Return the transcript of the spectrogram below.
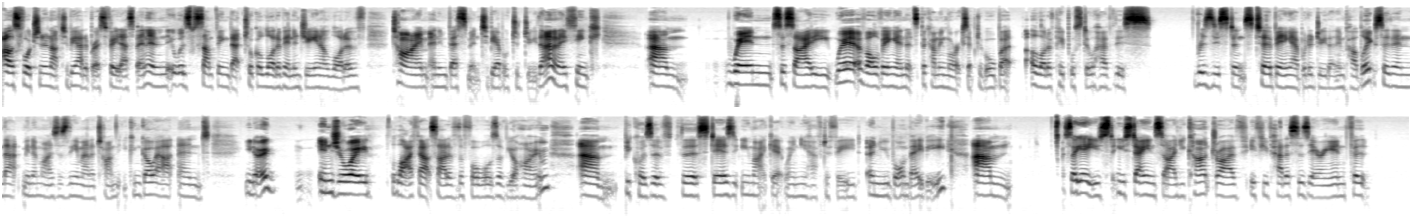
I was fortunate enough to be able to breastfeed Aspen, and it was something that took a lot of energy and a lot of time and investment to be able to do that. And I think um, when society we're evolving and it's becoming more acceptable, but a lot of people still have this resistance to being able to do that in public. So then that minimizes the amount of time that you can go out and, you know, enjoy life outside of the four walls of your home um, because of the stares that you might get when you have to feed a newborn baby. Um, so yeah, you st- you stay inside. You can't drive if you've had a cesarean for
